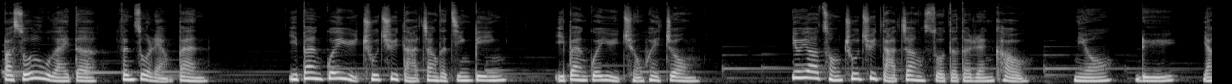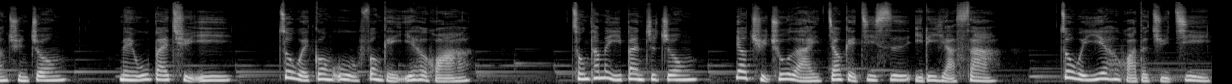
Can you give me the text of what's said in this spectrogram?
把所掳来的分作两半，一半归与出去打仗的精兵，一半归与全会众。又要从出去打仗所得的人口，牛、驴、羊群中，每五百取一，作为供物奉给耶和华。从他们一半之中，要取出来交给祭司以利亚撒，作为耶和华的举祭。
